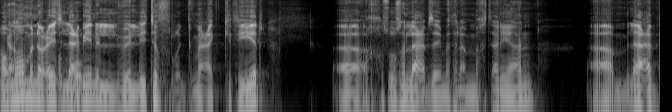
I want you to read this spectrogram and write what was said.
أو مو من نوعية اللاعبين اللي, اللي تفرق معك كثير. خصوصا لاعب زي مثلا مختاريان. لاعب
